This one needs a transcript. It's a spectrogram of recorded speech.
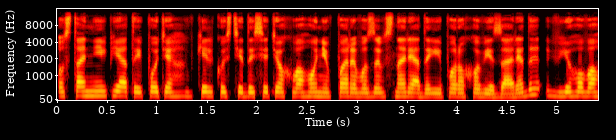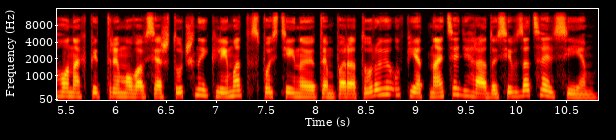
Останній п'ятий потяг в кількості 10 вагонів перевозив снаряди і порохові заряди. В його вагонах підтримувався штучний клімат з постійною температурою в 15 градусів за Цельсієм.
